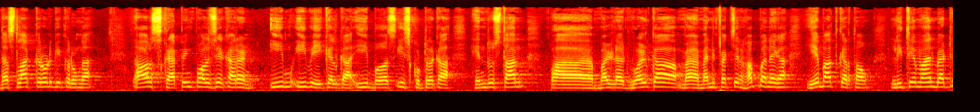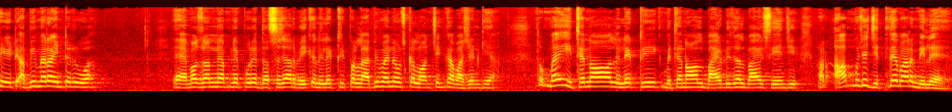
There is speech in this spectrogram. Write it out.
दस लाख करोड़ की करूँगा। और स्क्रैपिंग पॉलिसी के कारण ई ई व्हीकल का, ई बस ई स्कूटर का, हिंदुस्तान वर्ल्ड का मैन्युफैक्चरिंग हब बनेगा। ये बात करता हूँ। लिथियम आयन बैटरी, अभी मेरा इंटरव्यू हुआ। अमेजोन ने अपने पूरे दस हज़ार व्हीकल इलेक्ट्रिक पर लाया अभी मैंने उसका लॉन्चिंग का भाषण किया। तो मैं ethanol electric methanol biodiesel bio C और आप मुझे जितने बार मिले हैं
